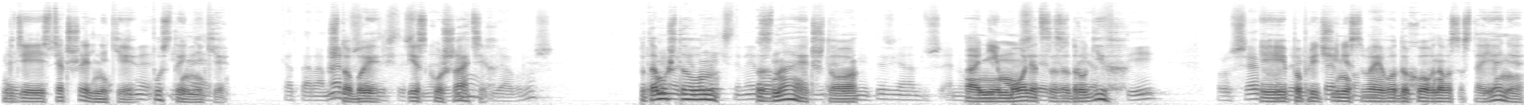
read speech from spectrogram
где есть отшельники, пустынники, чтобы искушать их, потому что он знает, что они молятся за других, и по причине своего духовного состояния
